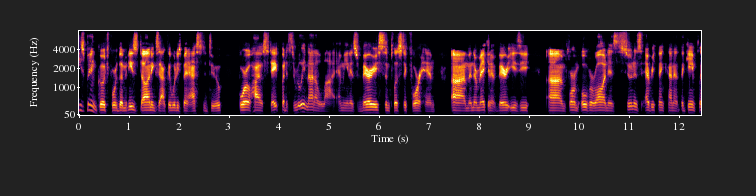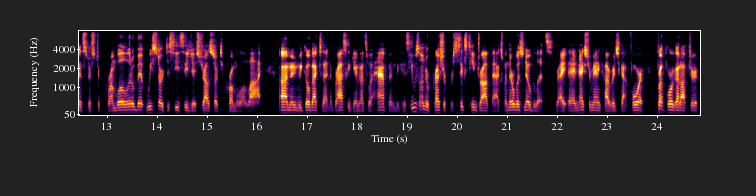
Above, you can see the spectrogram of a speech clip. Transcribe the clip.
he's been good for them and he's done exactly what he's been asked to do for Ohio State, but it's really not a lot. I mean, it's very simplistic for him, um, and they're making it very easy um, for him overall. And as soon as everything kind of the game plan starts to crumble a little bit, we start to see CJ Stroud start to crumble a lot. Um, and we go back to that Nebraska game. That's what happened because he was under pressure for 16 dropbacks when there was no blitz. Right, they had an extra man in coverage, got four front four, got after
